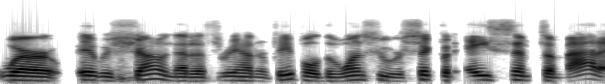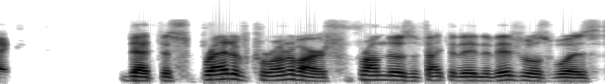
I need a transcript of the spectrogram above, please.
where it was shown that of 300 people, the ones who were sick but asymptomatic, that the spread of coronavirus from those affected individuals was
